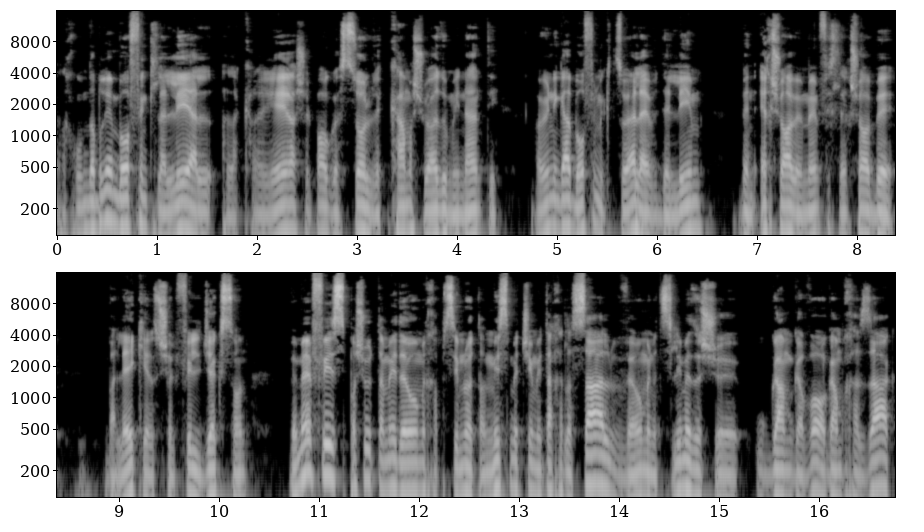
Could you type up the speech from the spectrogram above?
אנחנו מדברים באופן כללי על, על הקריירה של פאו גסול וכמה שהוא היה דומיננטי, אבל אם ניגע באופן מקצועי על ההבדלים בין איך שהוא היה בממפיס לאיך שהוא היה בלייקרס של פיל ג'קסון, בממפיס פשוט תמיד היו מחפשים לו את המיסמצ'ים מתחת לסל והיו מנצלים את זה שהוא גם גבוה גם חזק,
